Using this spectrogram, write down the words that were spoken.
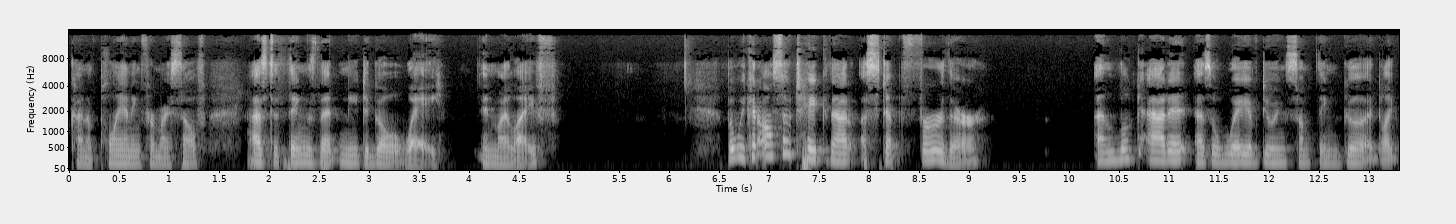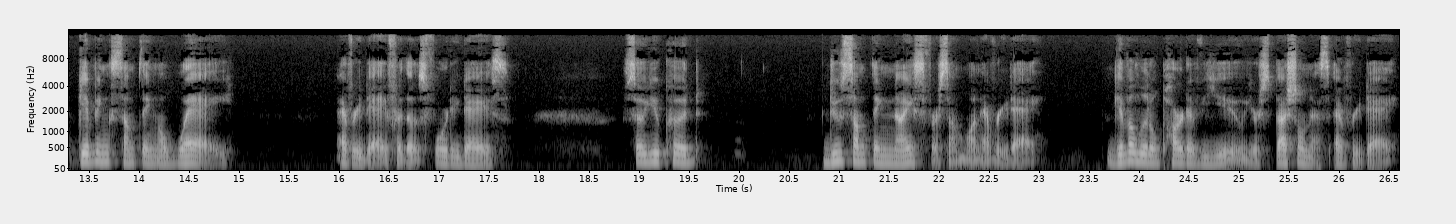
kind of planning for myself as to things that need to go away in my life. But we could also take that a step further and look at it as a way of doing something good, like giving something away every day for those 40 days. So you could do something nice for someone every day. Give a little part of you, your specialness every day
